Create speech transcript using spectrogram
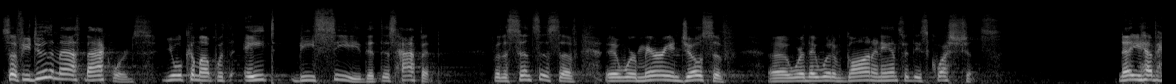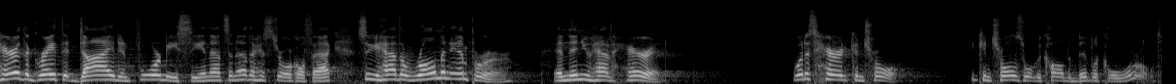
So if you do the math backwards, you will come up with 8 BC that this happened for the census of uh, where Mary and Joseph, uh, where they would have gone and answered these questions. Now you have Herod the Great that died in 4 BC, and that's another historical fact. So you have the Roman emperor, and then you have Herod. What does Herod control? He controls what we call the biblical world.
